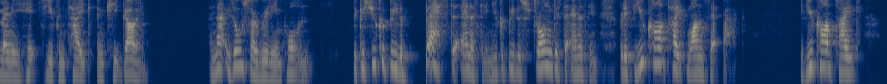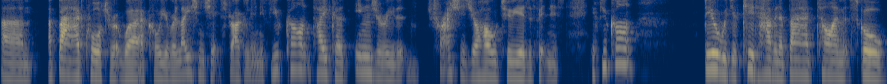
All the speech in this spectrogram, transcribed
many hits you can take and keep going. And that is also really important because you could be the best at anything, you could be the strongest at anything. But if you can't take one setback, if you can't take um, a bad quarter at work or your relationship struggling, if you can't take an injury that trashes your whole two years of fitness, if you can't deal with your kid having a bad time at school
